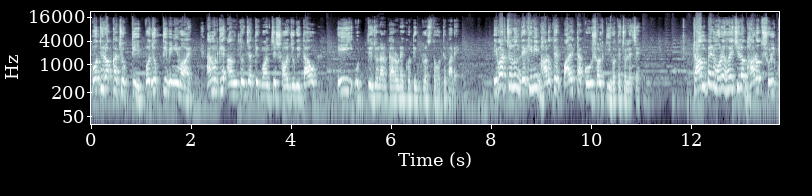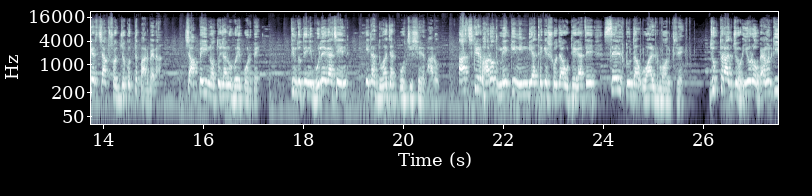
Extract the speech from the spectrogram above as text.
প্রতিরক্ষা চুক্তি, প্রযুক্তি বিনিময়, এমনকি আন্তর্জাতিক মঞ্চে সহযোগিতাও এই উত্তেজনার কারণে ক্ষতিগ্রস্ত হতে পারে। এবার চলুন দেখিনি ভারতের পাল্টা কৌশল কি হতে চলেছে। ট্রাম্পের মনে হয়েছিল ভারত শুল্কের চাপ সহ্য করতে পারবে না। চাপেই নতজানু হয়ে পড়বে। কিন্তু তিনি ভুলে গেছেন, এটা দু হাজার পঁচিশের ভারত। আজকের ভারত মেক ইন ইন্ডিয়া থেকে সোজা উঠে গেছে সেল টু দ্য ওয়ার্ল্ড মন্ত্রে। যুক্তরাজ্য, ইউরোপ, এমনকি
